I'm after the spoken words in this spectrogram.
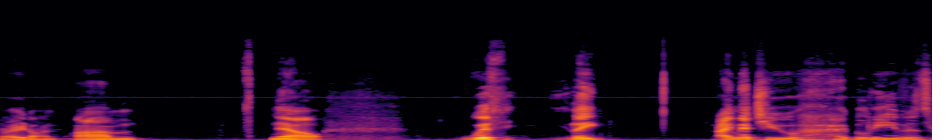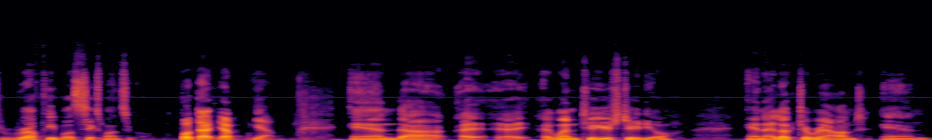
Right on. Um, now, with like, I met you. I believe it's roughly about six months ago. But that, yep. Yeah. And uh, I, I, I went to your studio and I looked around and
